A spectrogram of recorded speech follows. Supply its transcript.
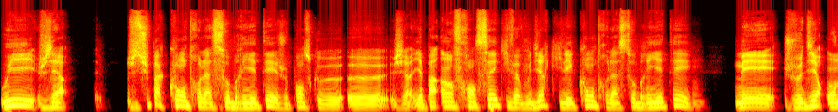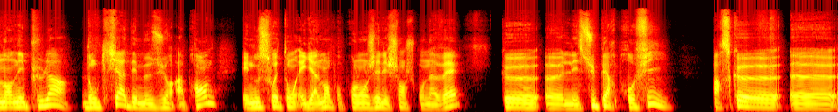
Oui, je veux dire, je suis pas contre la sobriété. Je pense que euh, il n'y a pas un Français qui va vous dire qu'il est contre la sobriété. Mm. Mais je veux dire, on n'en est plus là. Donc il y a des mesures à prendre. Et nous souhaitons également, pour prolonger l'échange qu'on avait, que euh, les super profits, parce que euh,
